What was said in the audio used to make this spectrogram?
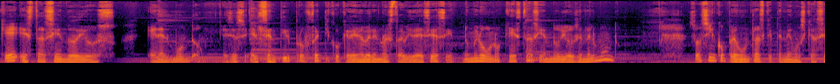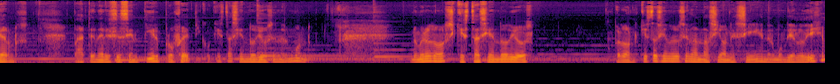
¿qué está haciendo Dios en el mundo? Ese es el sentir profético que debe haber en nuestra vida. Es ese. Número uno, ¿qué está haciendo Dios en el mundo? Son cinco preguntas que tenemos que hacernos para tener ese sentir profético. ¿Qué está haciendo Dios en el mundo? Número dos, ¿qué está haciendo Dios? Perdón, ¿qué está haciendo Dios en las naciones? Sí, en el mundo ya lo dije.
